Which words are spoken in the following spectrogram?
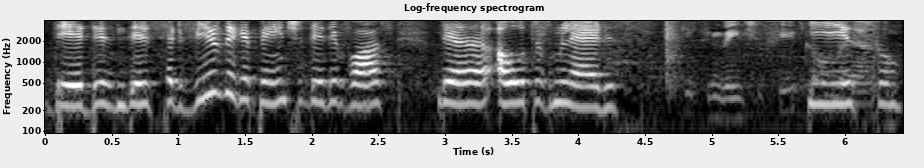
de, de, de, servir de repente de, de voz de, a outras mulheres que se identificam. Né? Isso. Né?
